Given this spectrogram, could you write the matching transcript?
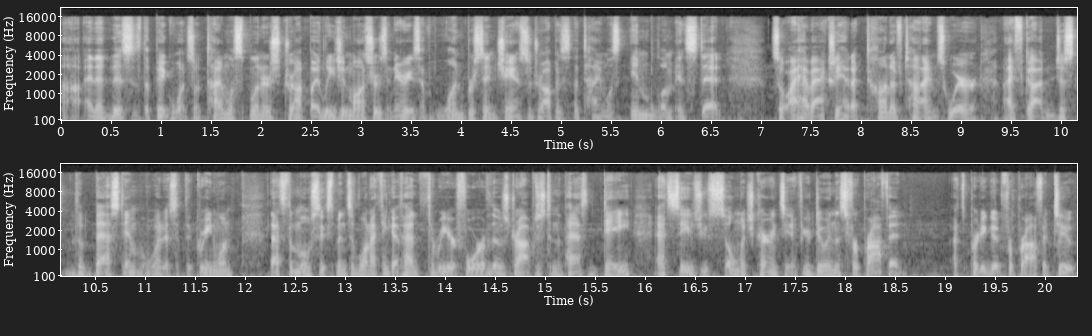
Uh, and then this is the big one. So timeless splinters dropped by Legion monsters and areas have 1% chance to drop as a timeless emblem instead. So I have actually had a ton of times where I've gotten just the best emblem. What is it? The green one? That's the most expensive one. I think I've had three or four of those drop just in the past day. That saves you so much currency. And if you're doing this for profit, that's pretty good for profit too.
